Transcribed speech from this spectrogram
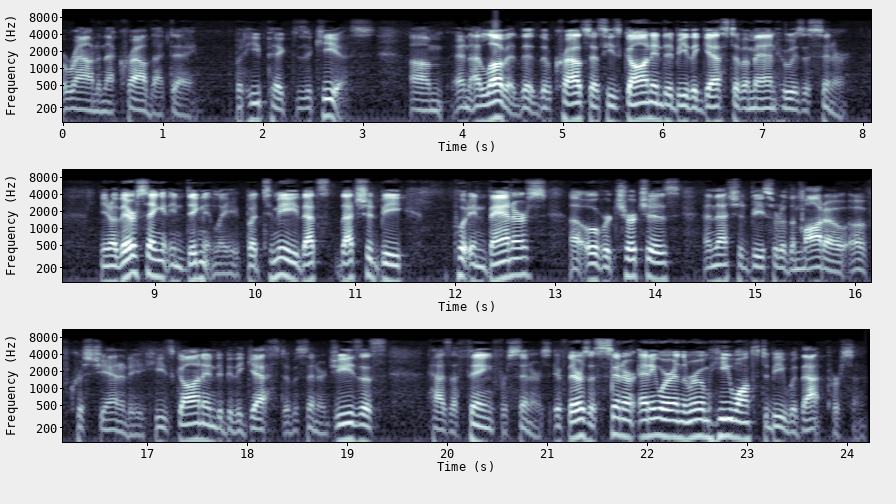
around in that crowd that day, but he picked Zacchaeus. Um, and I love it. The, the crowd says he's gone in to be the guest of a man who is a sinner. You know, they're saying it indignantly, but to me, that's that should be put in banners uh, over churches, and that should be sort of the motto of Christianity. He's gone in to be the guest of a sinner. Jesus has a thing for sinners. If there's a sinner anywhere in the room, he wants to be with that person.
